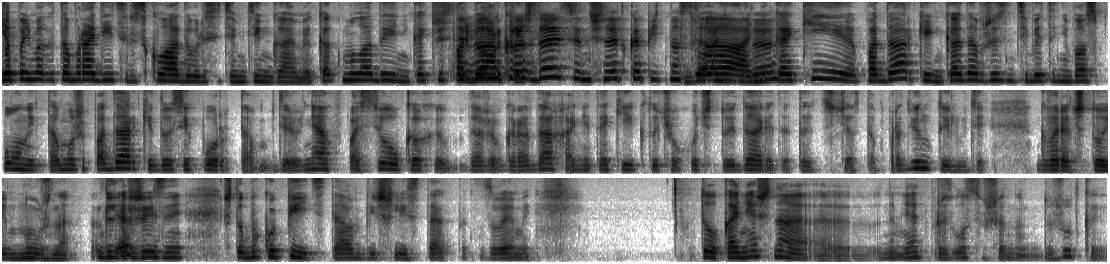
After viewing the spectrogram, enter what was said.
я понимаю, как там родители складывались этими деньгами, как молодые, никакие То подарки. Ребенок рождается и начинает копить на свадьбу, да? Да, никакие подарки никогда в жизни тебе это не восполнить. К тому же подарки до сих пор там в деревнях, в поселках, даже в городах, они такие, кто чего хочет, то и дарит. Это сейчас там продвинутые люди говорят, что им нужно для жизни, чтобы купить там виш-лист, так, так называемый то, конечно, э, на меня это произвело совершенно жуткое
